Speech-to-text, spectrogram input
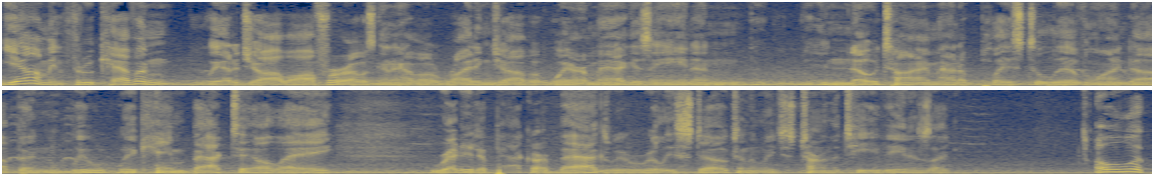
yeah, I mean, through Kevin, we had a job offer. I was going to have a writing job at Where Magazine, and in no time had a place to live lined up. And we, we came back to LA ready to pack our bags. We were really stoked. And then we just turned on the TV, and it was like, oh look,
